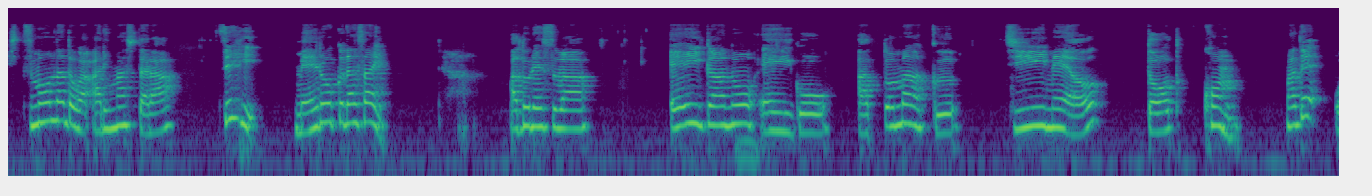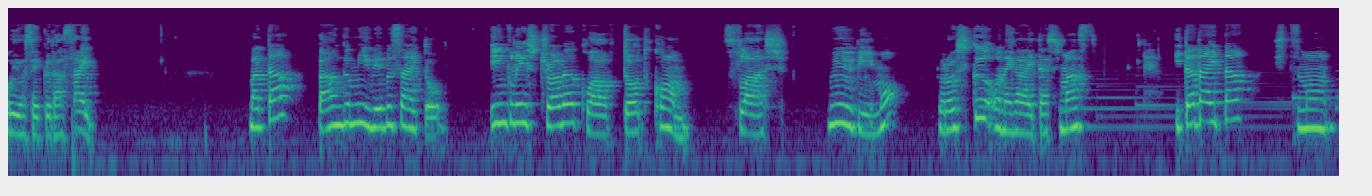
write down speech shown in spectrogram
質問などがありましたら、ぜひメールをください。アドレスは、映画の英語、アットマーク、gmail.com までお寄せください。また、番組ウェブサイト、englishtravelclub.com スラッシュ movie もよろしくお願いいたします。いただいた質問、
